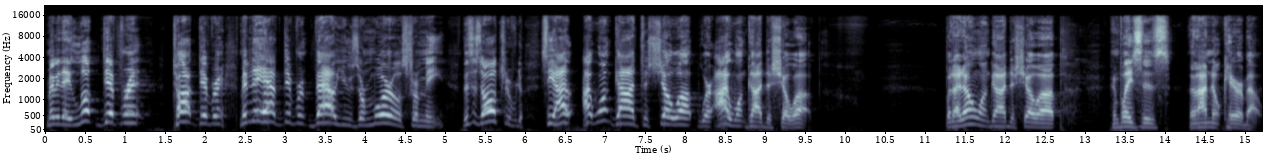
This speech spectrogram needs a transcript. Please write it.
Maybe they look different, talk different. Maybe they have different values or morals from me. This is all true. See, I, I want God to show up where I want God to show up. But I don't want God to show up in places that I don't care about.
